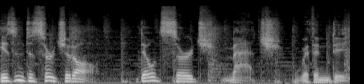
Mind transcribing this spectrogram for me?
isn't to search at all. Don't search match with Indeed.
